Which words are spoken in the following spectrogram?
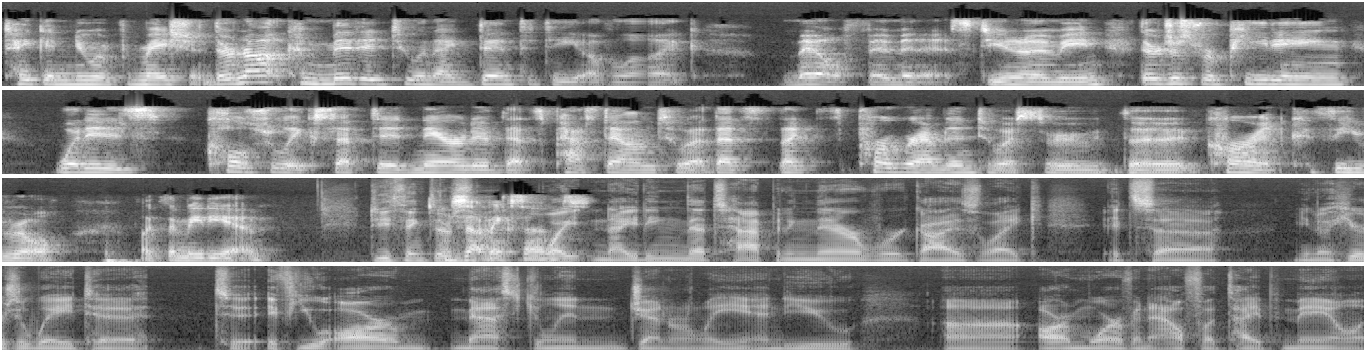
take in new information. They're not committed to an identity of like male feminist. You know what I mean? They're just repeating what is culturally accepted narrative that's passed down to it, that's like programmed into us through the current cathedral, like the media. Do you think there's Does that make sense? white knighting that's happening there, where guys like it's uh you know here's a way to to if you are masculine generally and you uh, are more of an alpha type male,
